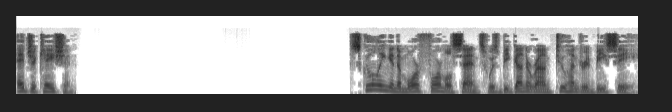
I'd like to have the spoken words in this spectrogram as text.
Education Schooling in a more formal sense was begun around 200 BC.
